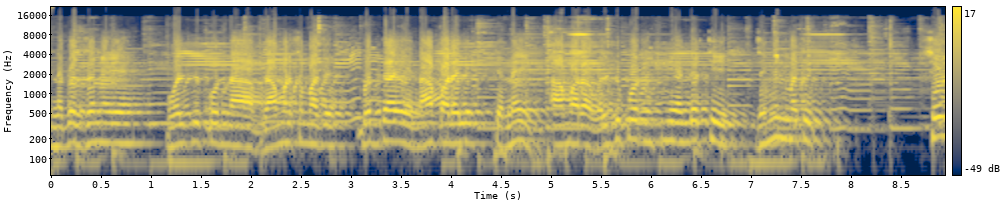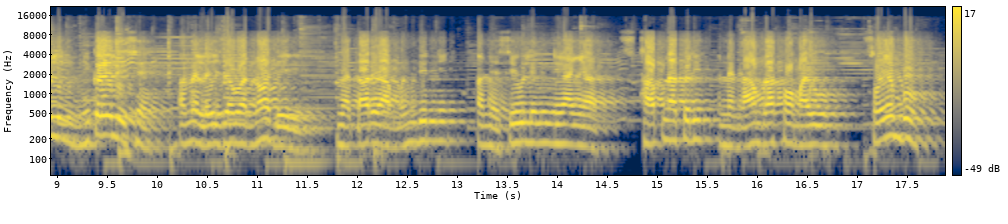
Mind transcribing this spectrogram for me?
નગરજનોએ, વલભીપુરના બ્રાહ્મણ સમાજે બધાએ ના પાડેલી કે નહીં, આ અમારા વલભીપુરની અંદરથી જમીનમાંથી શિવલિંગ નીકળેલી છે. અમે લઈ જવા ન દેવી. અને તારે આ મંદિરની અને શિવલિંગની અહીંયા સ્થાપના કરી અને નામ રાખવામાં આવ્યું. સ્વયંભૂ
